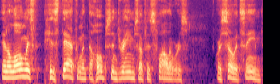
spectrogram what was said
and along with his death went the hopes and dreams of his followers, or so it seemed.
